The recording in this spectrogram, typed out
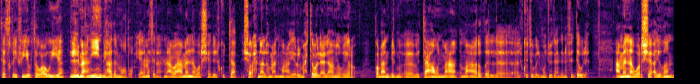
تثقيفية وتوعوية للمعنيين بهذا الموضوع. يعني مثلا إحنا عملنا ورشة للكتاب شرحنا لهم عن معايير المحتوى الإعلامي وغيره طبعا بالتعاون مع معارض الكتب الموجودة عندنا في الدولة. عملنا ورشة أيضا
